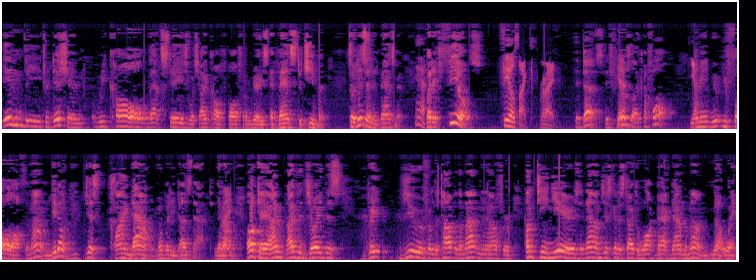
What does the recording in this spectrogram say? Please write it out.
in the tradition, we call that stage, which I call fall from grace, advanced achievement. So it is an advancement. Yeah. But it feels, Feels like right. it does, it feels Yeah. like a fall. Yeah. I mean, you, you fall off the mountain. You don't just climb down. Nobody does that. You know, Right. okay, I'm, I've enjoyed this great view from the top of the mountain now for umpteen years, and now I'm just going to start to walk back down the mountain. No way.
